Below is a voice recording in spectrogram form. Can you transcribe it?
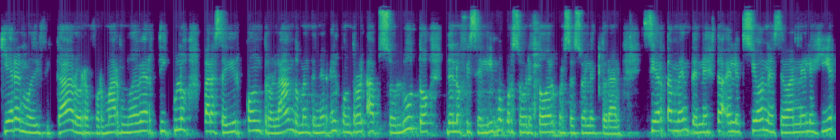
quieren modificar o reformar nueve artículos para seguir controlando, mantener el control absoluto del oficialismo por sobre todo el proceso electoral ciertamente en estas elecciones se van a elegir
